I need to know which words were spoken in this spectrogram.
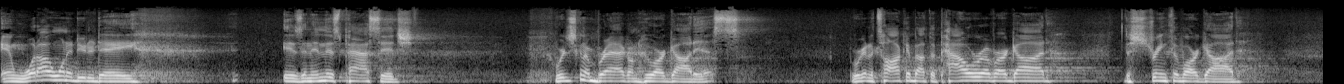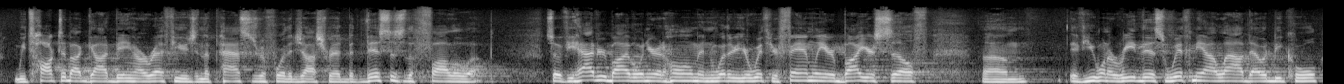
And what I want to do today is, and in this passage, we're just going to brag on who our God is. We're going to talk about the power of our God, the strength of our God. We talked about God being our refuge in the passage before that Josh read, but this is the follow up. So if you have your Bible and you're at home, and whether you're with your family or by yourself, um, if you want to read this with me out loud, that would be cool.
